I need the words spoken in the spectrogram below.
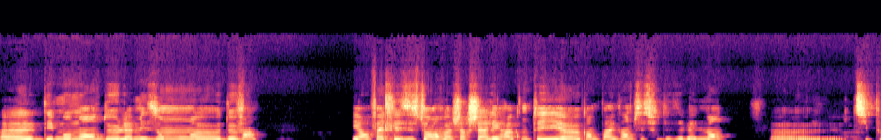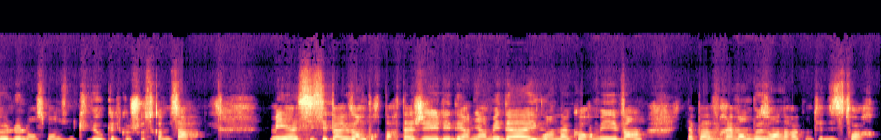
des moments de la maison de vin. Et en fait, les histoires, on va chercher à les raconter quand par exemple c'est sur des événements type le lancement d'une cuvée ou quelque chose comme ça. Mais euh, si c'est par exemple pour partager les dernières médailles ou un accord mais 20, il n'y a pas vraiment besoin de raconter d'histoire.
